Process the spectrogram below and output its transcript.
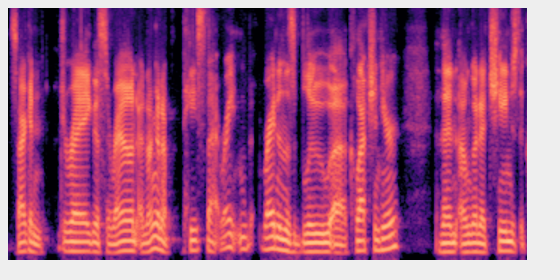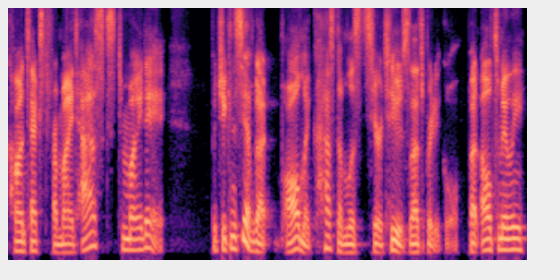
So I can drag this around and I'm going to paste that right in, right in this blue uh, collection here. And then I'm going to change the context from my tasks to my day. But you can see I've got all my custom lists here too. So that's pretty cool. But ultimately,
